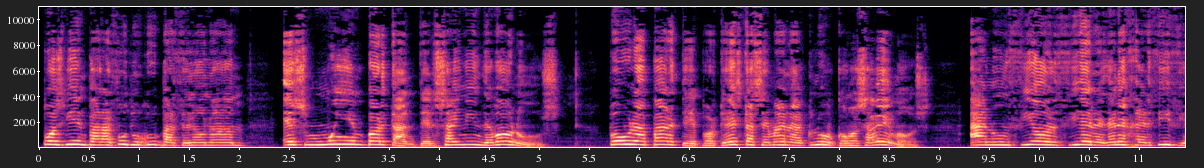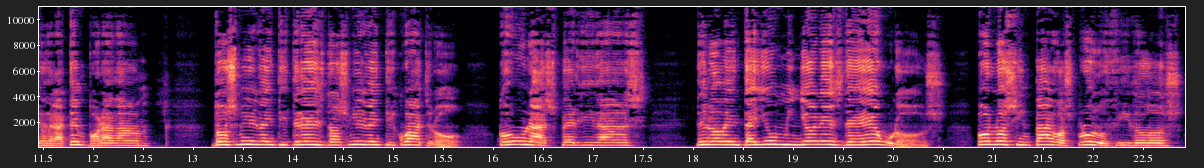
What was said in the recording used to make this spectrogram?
Pues bien, para el Fútbol Club Barcelona es muy importante el signing de bonus. Por una parte, porque esta semana el club, como sabemos, anunció el cierre del ejercicio de la temporada 2023-2024 con unas pérdidas de 91 millones de euros por los impagos producidos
